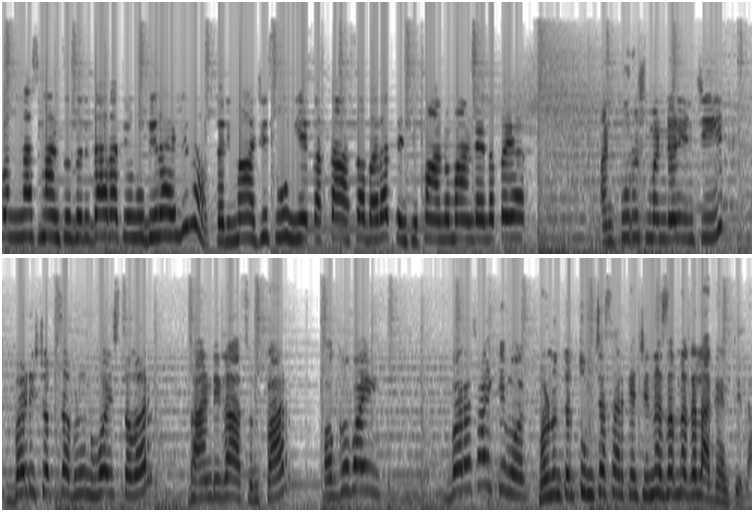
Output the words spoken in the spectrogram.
पन्नास माणसं जरी दारात येऊन उभी राहिली ना तरी माझी सून एका तासाभरात त्यांची पानं मांडायला तयार. आणि पुरुष मंडळींची बडीशोप सगळून होईस्तवर भांडी घासून पार. अगं बाई बरंच आहे की मग. म्हणून तर तुमच्या सारख्यांची नजर नग लागायला तिला.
